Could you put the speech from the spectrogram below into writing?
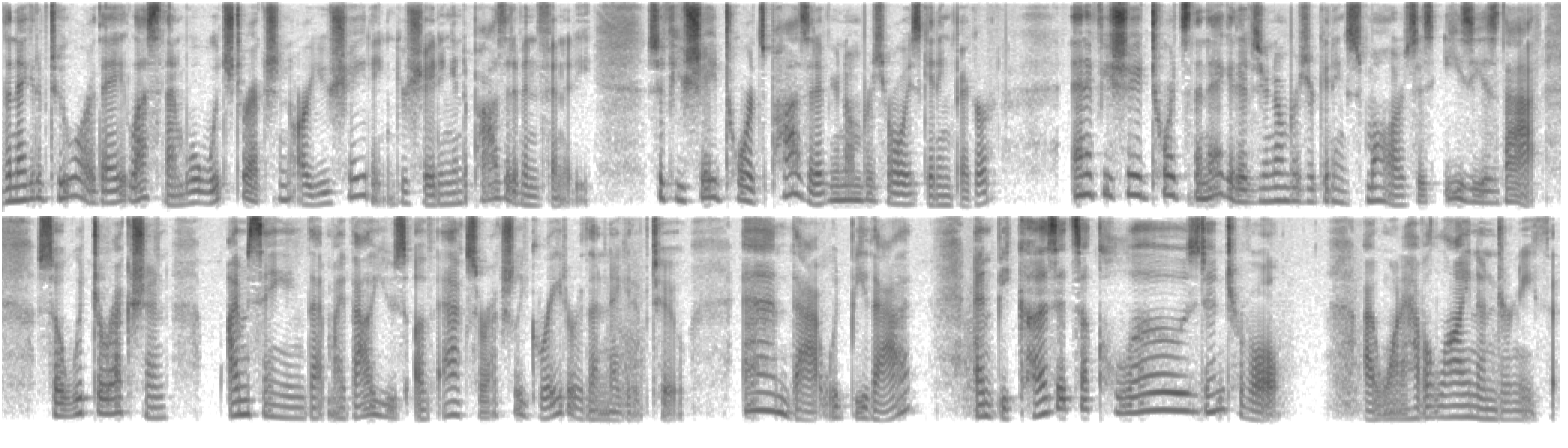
the negative 2 or are they less than? Well, which direction are you shading? You're shading into positive infinity. So if you shade towards positive, your numbers are always getting bigger. And if you shade towards the negatives, your numbers are getting smaller. It's as easy as that. So what direction? I'm saying that my values of x are actually greater than negative 2. And that would be that. And because it's a closed interval, I want to have a line underneath it.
